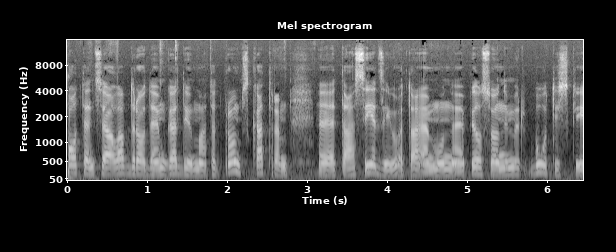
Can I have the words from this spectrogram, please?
potenciāli apdraudējumu gadījumā, tad, protams, katram tās iedzīvotājiem un pilsonim ir būtiski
